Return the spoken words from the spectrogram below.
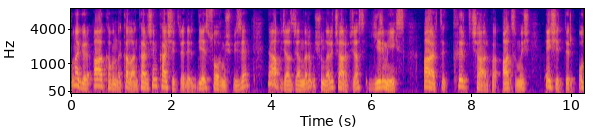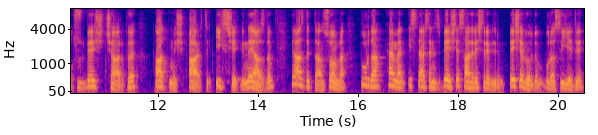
Buna göre A kabında kalan karışım kaç litredir diye sormuş bize. Ne yapacağız canlarım? Şunları çarpacağız. 20x artı 40 çarpı 60 eşittir 35 çarpı 60 artı x şeklinde yazdım. Yazdıktan sonra burada hemen isterseniz 5 ile sadeleştirebilirim. 5'e böldüm burası 7.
